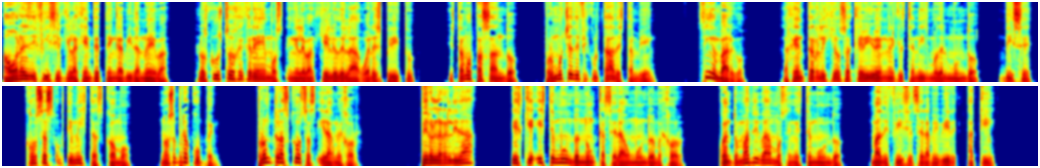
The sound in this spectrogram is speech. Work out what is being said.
Ahora es difícil que la gente tenga vida nueva. Los justos que creemos en el Evangelio del agua y el Espíritu estamos pasando por muchas dificultades también. Sin embargo, la gente religiosa que vive en el cristianismo del mundo dice cosas optimistas como no se preocupen, pronto las cosas irán mejor. Pero la realidad es que este mundo nunca será un mundo mejor. Cuanto más vivamos en este mundo, más difícil será vivir aquí.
